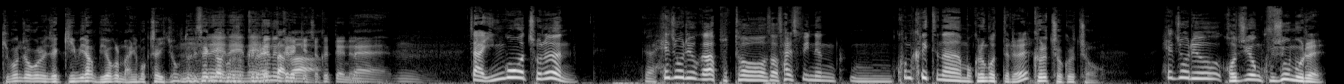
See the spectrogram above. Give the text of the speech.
기본적으로 이제 김이랑 미역을 많이 먹자 이 정도의 음. 생각으로 네네네. 그때는 했다가 그랬겠죠, 그때는. 네. 음. 자, 인공어초는 그러니까 해조류가 붙어서 살 수 있는 음, 콘크리트나 뭐 그런 것들을 그렇죠, 그렇죠. 해조류 거주용 구조물을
